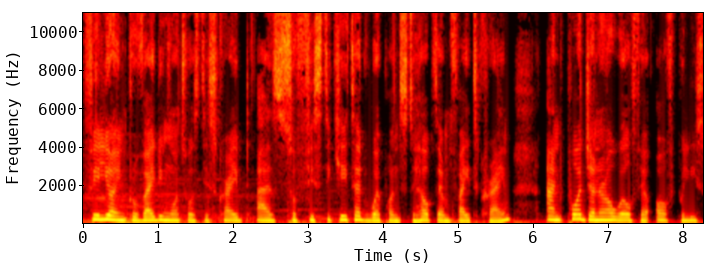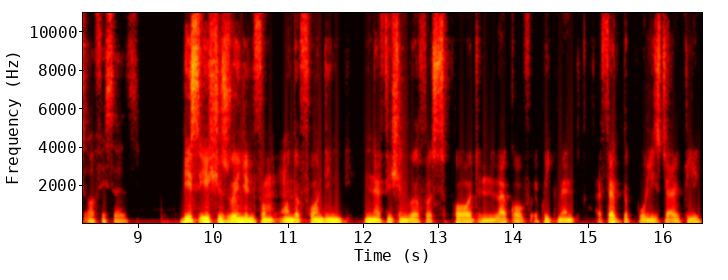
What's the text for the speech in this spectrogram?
failure in providing what was described as sophisticated weapons to help them fight crime, and poor general welfare of police officers. These issues, ranging from underfunding, inefficient welfare support, and lack of equipment, affect the police directly,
